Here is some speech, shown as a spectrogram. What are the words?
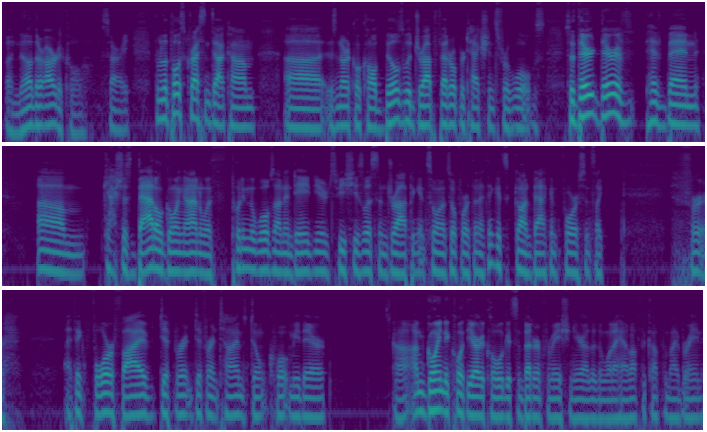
another article. Sorry, from the postcrescent.com. Uh, there's an article called "Bills Would Drop Federal Protections for Wolves." So there there have have been um, gosh, this battle going on with putting the wolves on endangered species lists and dropping it, and so on and so forth. And I think it's gone back and forth since like for I think four or five different different times. Don't quote me there. Uh, I'm going to quote the article. We'll get some better information here, other than what I have off the cuff of my brain.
